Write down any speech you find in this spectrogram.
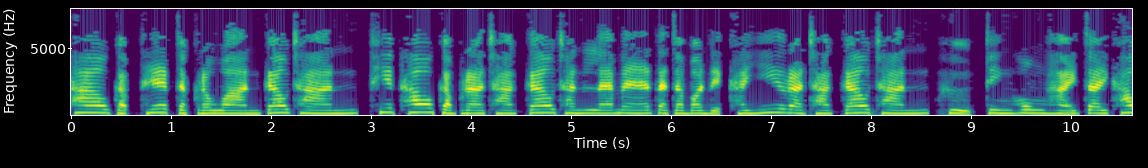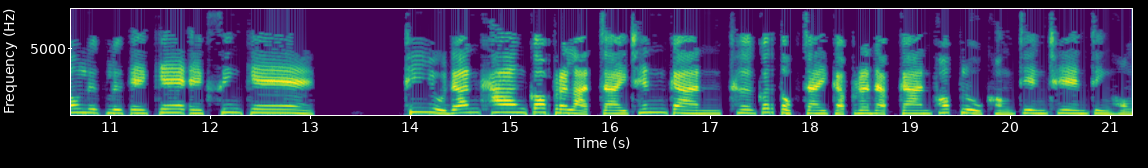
เท่ากับเทพจักรวาลเก้าชั้น เทียบเท่ากับราชาเก้าชั้น และแม้แต่จะบอเด็กขยี้ราชาเก้าชั้นหือจิงฮงหายใจเข้าลึกๆเอเก้เอ็กซิงเก ที่อยู่ด้านข้างก็ประหลาดใจเช่นกัน เธอก็ตกใจกับระดับการเพาะปลูกของเจียงเชนจิงหง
